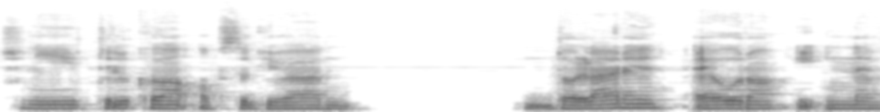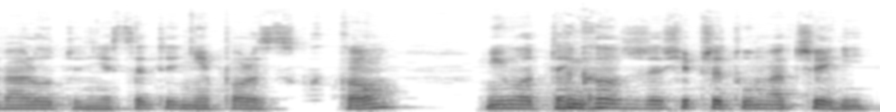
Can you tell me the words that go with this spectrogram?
czyli tylko obsługiwała dolary, euro i inne waluty. Niestety nie polską, mimo tego, że się przetłumaczyli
